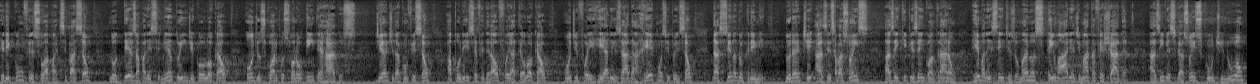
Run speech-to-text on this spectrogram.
Ele confessou a participação no desaparecimento e indicou o local onde os corpos foram enterrados. Diante da confissão, a Polícia Federal foi até o local onde foi realizada a reconstituição da cena do crime. Durante as escavações, as equipes encontraram remanescentes humanos em uma área de mata fechada. As investigações continuam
